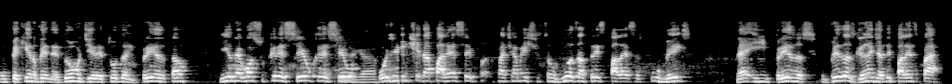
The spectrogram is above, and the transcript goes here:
um pequeno vendedor, um diretor da empresa e tal. E o negócio cresceu, cresceu. Hoje a gente dá palestra, praticamente são duas a três palestras por mês, né? Em empresas, empresas grandes, já dei palestra para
